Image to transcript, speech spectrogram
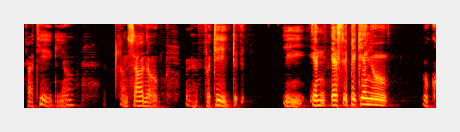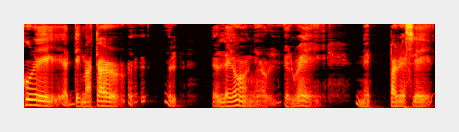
fatigue, cansado, uh. Y en este pequeño ocurre de matar el, el león, el, el, rey, me parece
